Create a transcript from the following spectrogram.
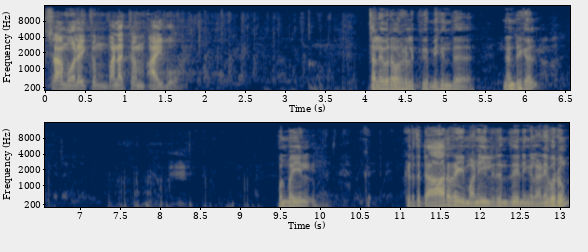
அஸ்லாம் வலைக்கும் வணக்கம். ஆய்புவான் தலைவர் அவர்களுக்கு மிகுந்த நன்றிகள். உண்மையில் கிட்டத்தட்ட ஆறரை மணியிலிருந்து நீங்கள் அனைவரும்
